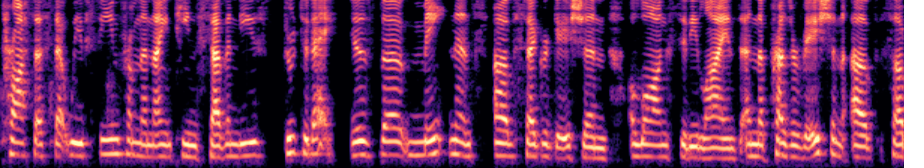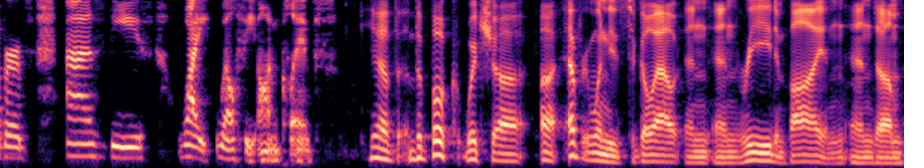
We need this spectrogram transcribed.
process that we've seen from the 1970s through today is the maintenance of segregation along city lines and the preservation of suburbs as these white wealthy enclaves. Yeah, the, the book, which uh, uh, everyone needs to go out and, and read and buy and and um,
